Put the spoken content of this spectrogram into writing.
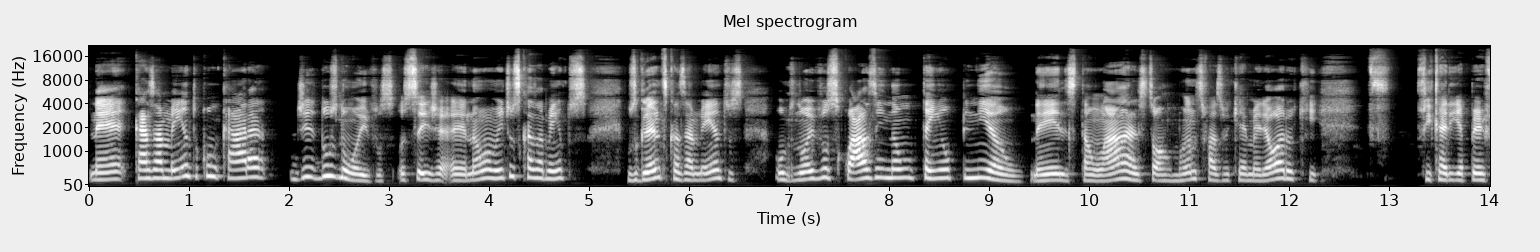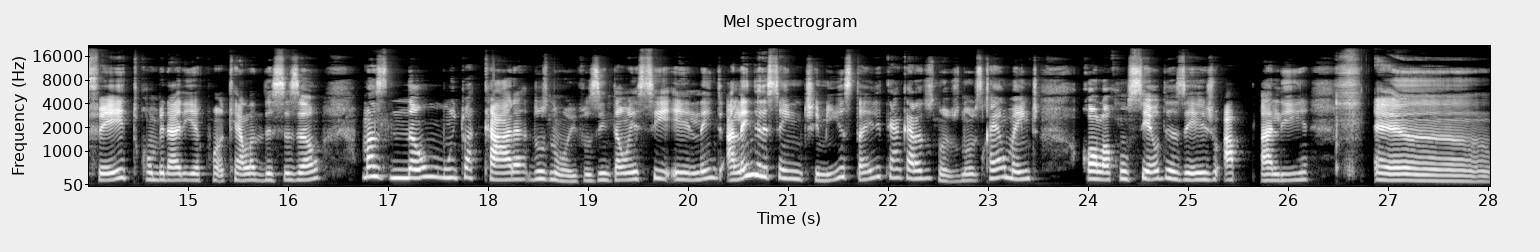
né? Casamento com cara de, dos noivos. Ou seja, é, normalmente os casamentos, os grandes casamentos, os noivos quase não têm opinião, né? Eles estão lá, eles estão arrumando, fazem o que é melhor, o que ficaria perfeito, combinaria com aquela decisão, mas não muito a cara dos noivos. Então, esse, ele, além dele ser intimista, ele tem a cara dos noivos. Os noivos realmente colocam o seu desejo ali. É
